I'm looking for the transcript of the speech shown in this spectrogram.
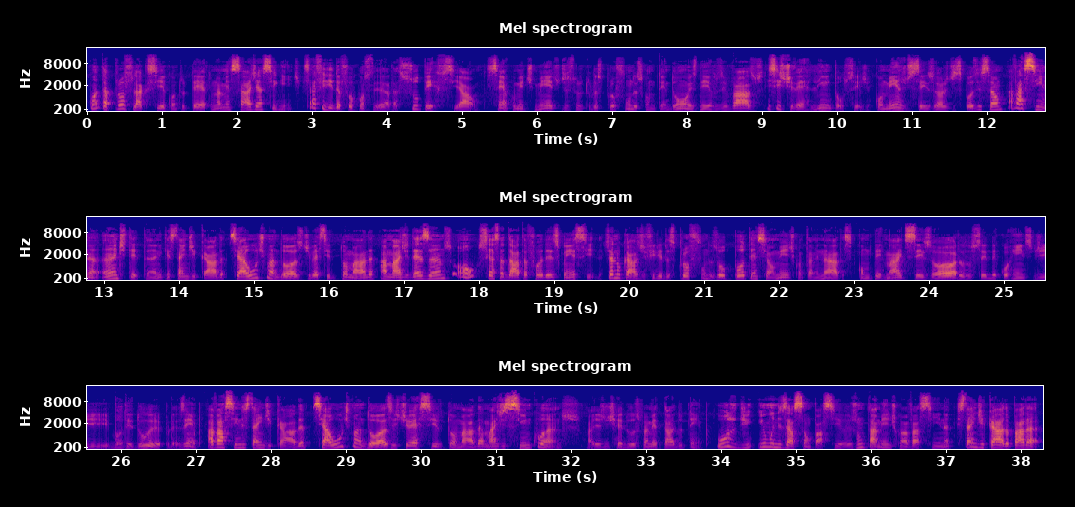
quanto à profilaxia contra o tétano, a mensagem é a seguinte: se a ferida for considerada superficial, sem acometimento de estruturas profundas como tendões, nervos e vasos, e se estiver limpa, ou seja, com menos de 6 horas de exposição, a vacina antitetânica está indicada se a última dose tiver sido tomada há mais de 10 anos ou se essa data for desconhecida. Já no caso de feridas profundas ou potencialmente contaminadas, como ter mais de 6 horas ou ser decorrentes de mordedura, por exemplo, a vacina está indicada se a última dose tiver sido tomada há mais de 5 anos. Aí a gente reduz para metade do tempo. O uso de imunização passiva juntamente com a vacina está indicado para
